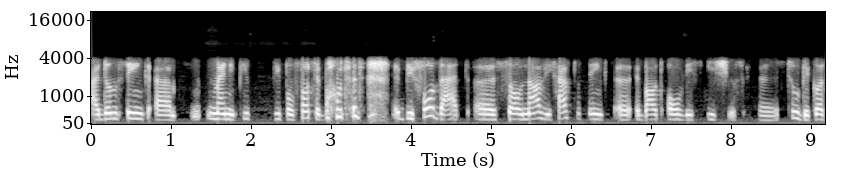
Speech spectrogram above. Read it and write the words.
I don't think um, many people people thought about it before that. Uh, so now we have to think uh, about all these issues uh, too, because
